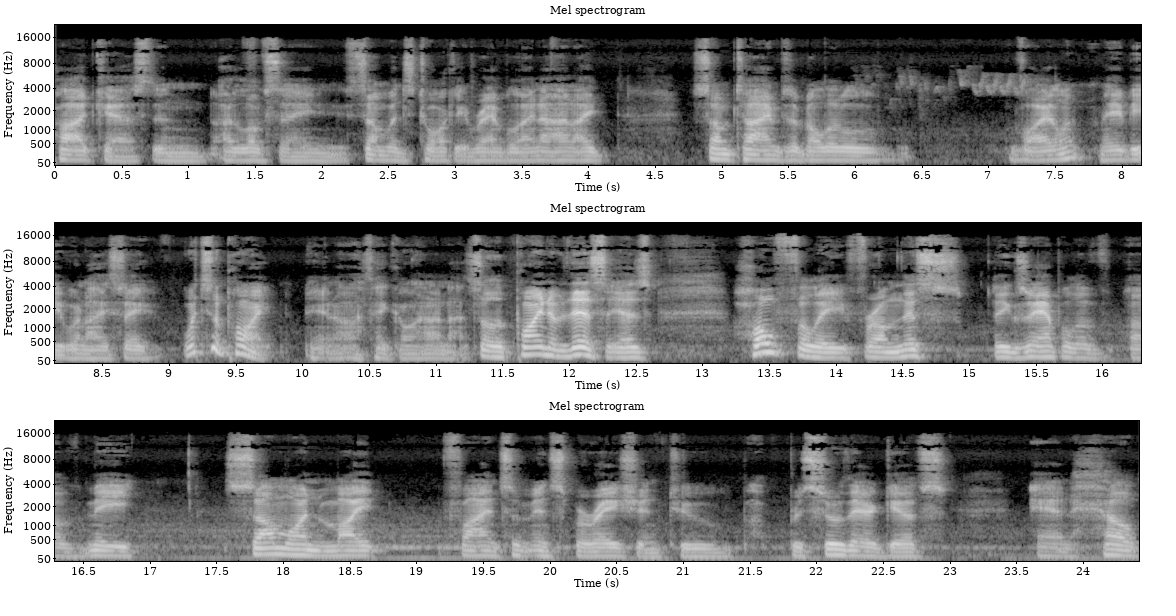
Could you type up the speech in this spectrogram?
podcast, and I love saying someone's talking, rambling on. I sometimes am a little violent, maybe when I say, "What's the point?" You know, I think oh, going on. on. So the point of this is, hopefully, from this example of of me, someone might find some inspiration to pursue their gifts and help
